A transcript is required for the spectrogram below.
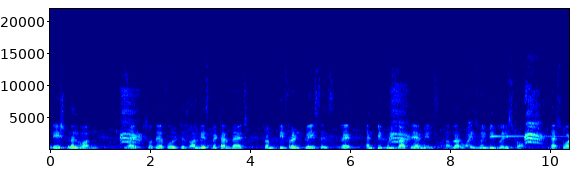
national one, right? So therefore, it is always better that from different places, right? And people are there means our voice will be very strong. That's what.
